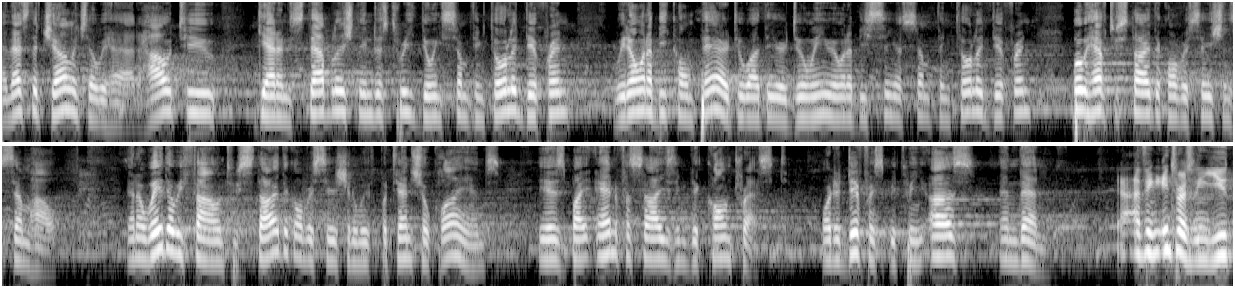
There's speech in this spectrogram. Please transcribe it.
And that's the challenge that we had, how to get an established industry doing something totally different. We don't want to be compared to what they are doing. We want to be seen as something totally different, but we have to start the conversation somehow. And a way that we found to start the conversation with potential clients is by emphasizing the contrast or the difference between us and them. I think interesting, you,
